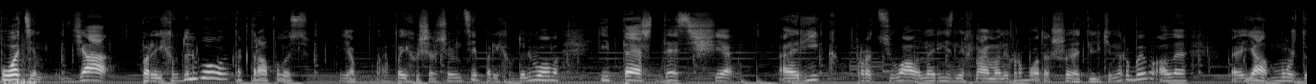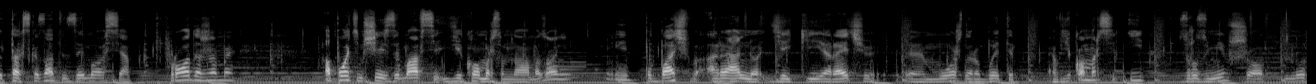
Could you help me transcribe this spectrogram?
Потім я переїхав до Львова, так трапилось. Я поїхав ще Черчевинці, переїхав до Львова і теж десь ще е, рік працював на різних найманих роботах, що я тільки не робив, але е, я можна так сказати, займався продажами а потім ще й займався e-commerce на Амазоні і побачив реально, які речі е, можна робити в e-commerce і зрозумів, що ну,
